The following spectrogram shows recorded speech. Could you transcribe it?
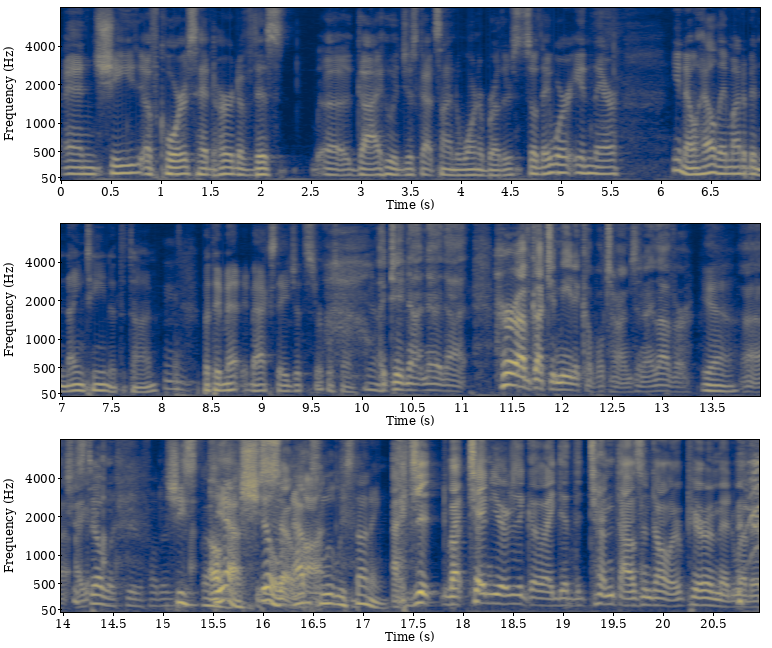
and she, of course, had heard of this uh, guy who had just got signed to Warner Brothers. So they were in there. You know, hell, they might have been 19 at the time, hmm. but they met backstage at the Circle Star. Yeah, I did not know that. Her, I've got to meet a couple times, and I love her. yeah. Uh, she still looks beautiful. Doesn't she? she's Oh, yeah, she's still so hot. absolutely stunning. I did about ten years ago. I did the ten thousand dollar pyramid, whether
